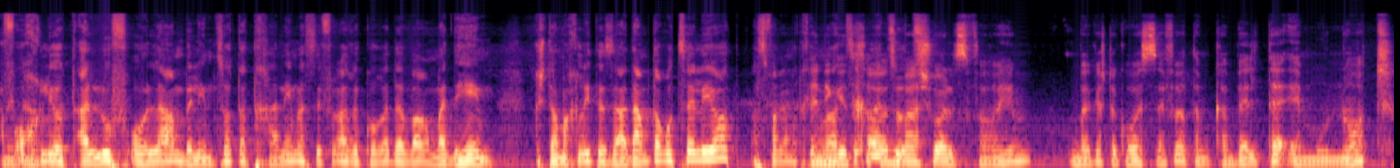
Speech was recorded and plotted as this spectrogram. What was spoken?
תהפוך להיות אלוף עולם בלמצוא את התכנים לספרייה, וקורה דבר מדהים. כשאתה מחליט איזה אדם אתה רוצה להיות, הספרים מתחילים לצוץ. אני אגיד לך עוד משהו על ספרים. ברגע שאתה קורא ספר, אתה מקבל את האמונות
